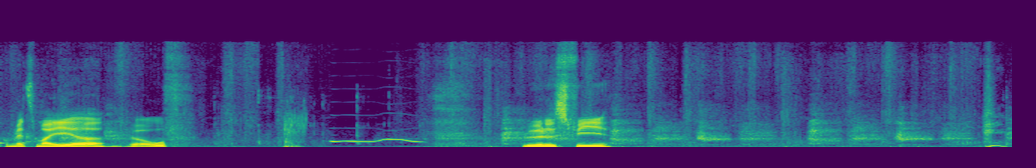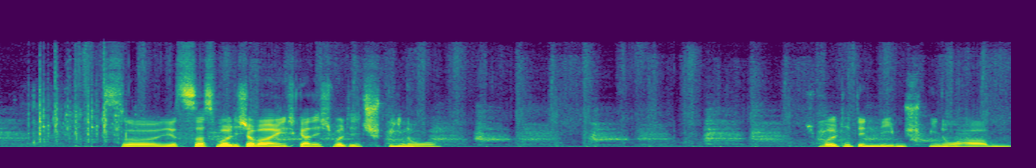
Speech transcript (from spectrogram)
Komm jetzt mal her. Hör auf. Blödes Vieh. So, jetzt, das wollte ich aber eigentlich gar nicht. Ich wollte den Spino. Ich wollte den lieben Spino haben.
